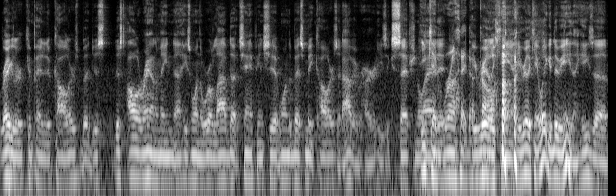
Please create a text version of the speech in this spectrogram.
regular competitive callers, but just just all around. I mean, uh, he's won the World Live Duck Championship, one of the best meat callers that I've ever heard. He's exceptional. He can it. run a duck He really can. He really can. Well, he can do anything. He's uh,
